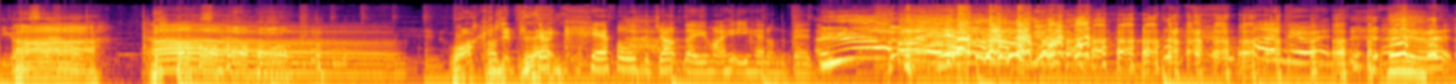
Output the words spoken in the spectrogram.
You got to stand Ah. Oh. Walk Oh, go- careful with the jump though, you might hit your head on the bed. Uh, I knew it. I knew it.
